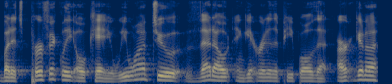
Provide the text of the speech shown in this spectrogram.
but it's perfectly okay. We want to vet out and get rid of the people that aren't going to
